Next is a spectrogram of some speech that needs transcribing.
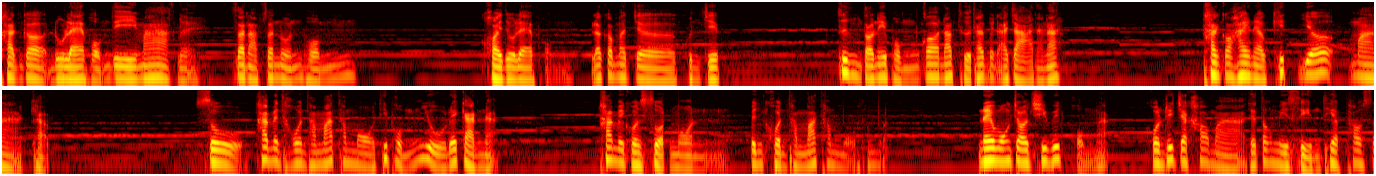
ท่านก็ดูแลผมดีมากเลย สนับสนุนผม คอยดูแลผม แล้วก็มาเจอคุณจิ๊บซึ่งตอนนี้ผมก็นับถือท่านเป็นอาจารย์นะนะ ท่านก็ให้แนวคิดเยอะมากครับ สู้ท่านเป็นโทนธรรมะธรรมโมที่ผมอยู่ด้วยกันน่ะท่านเป็นคนสวดมนต์ เป็นคนธรรมะธรรมโมทั้งหมด ในวงจรชีวิตผมอะคนที่จะเข้ามาจะต้องมีศีลเทียบเท่าเส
